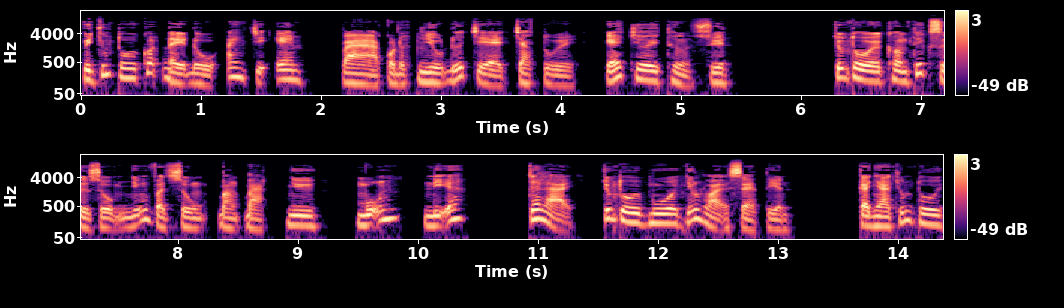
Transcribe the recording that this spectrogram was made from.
vì chúng tôi có đầy đủ anh chị em và còn được nhiều đứa trẻ chạc tuổi ghé chơi thường xuyên. Chúng tôi không thích sử dụng những vật dụng bằng bạc như muỗng, nĩa. Trái lại, Chúng tôi mua những loại rẻ tiền. Cả nhà chúng tôi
